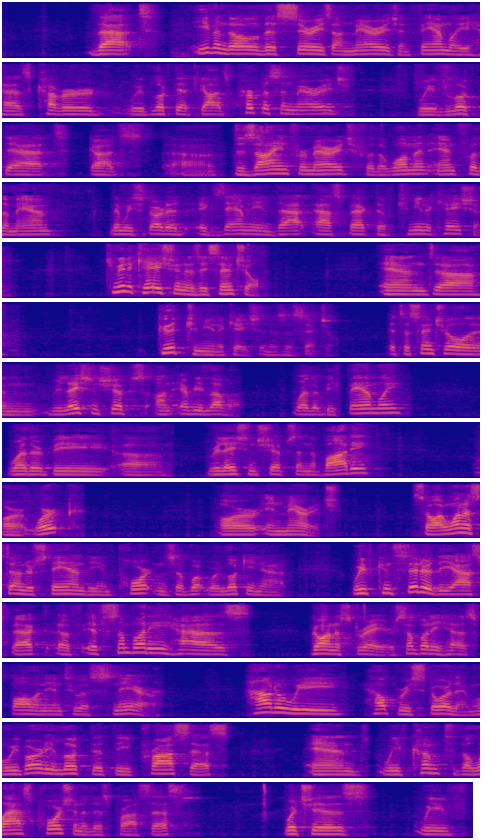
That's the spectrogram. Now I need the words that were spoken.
that even though this series on marriage and family has covered, we've looked at God's purpose in marriage, we've looked at God's uh, design for marriage for the woman and for the man. Then we started examining that aspect of communication. Communication is essential. And uh, good communication is essential. It's essential in relationships on every level, whether it be family, whether it be uh, relationships in the body or at work or in marriage. So I want us to understand the importance of what we're looking at. We've considered the aspect of if somebody has gone astray or somebody has fallen into a snare, how do we help restore them? Well, we've already looked at the process and we've come to the last portion of this process, which is we've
